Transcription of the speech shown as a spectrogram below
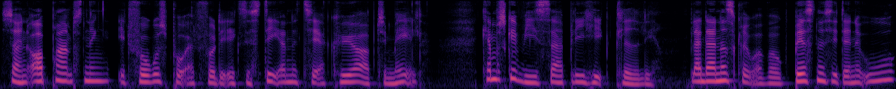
Så en opbremsning, et fokus på at få det eksisterende til at køre optimalt, kan måske vise sig at blive helt klædelig. Blandt andet skriver Vogue Business i denne uge,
